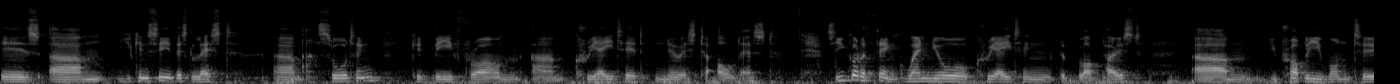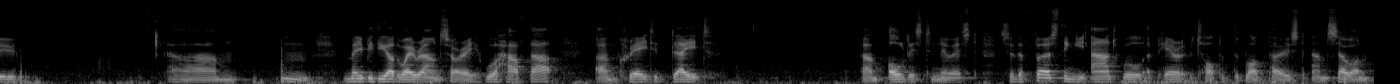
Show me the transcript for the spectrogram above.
is um, you can see this list um, sorting could be from um, created, newest to oldest. So you've got to think when you're creating the blog post, um, you probably want to, um, hmm, maybe the other way around, sorry, we'll have that, um, created date, um, oldest to newest. So the first thing you add will appear at the top of the blog post and so on.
